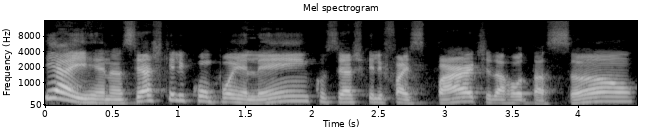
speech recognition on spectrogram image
E aí, Renan, você acha que ele compõe elenco? Você acha que ele faz parte da rotação?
